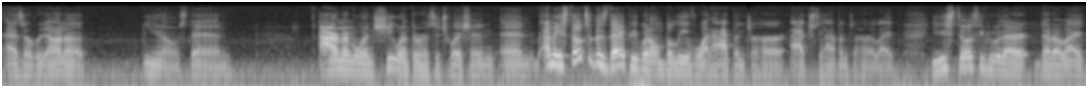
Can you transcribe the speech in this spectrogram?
as a Rihanna, you know, stan. I remember when she went through her situation, and I mean, still to this day, people don't believe what happened to her actually happened to her. Like, you still see people that are, that are like,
